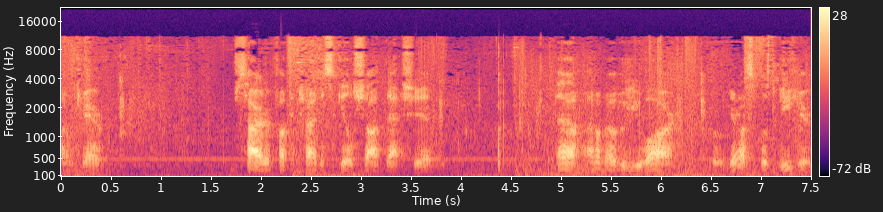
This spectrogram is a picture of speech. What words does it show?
I don't care. I'm tired of fucking trying to skill shot that shit. No, I don't know who you are. You're not supposed to be here.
